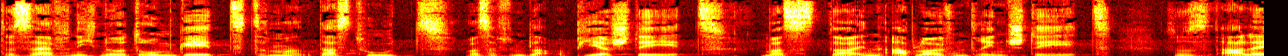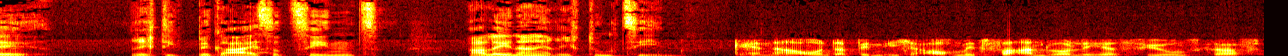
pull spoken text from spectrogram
dass es einfach nicht nur darum geht, dass man das tut, was auf dem Blatt Papier steht, was da in Abläufen drin steht, sondern dass alle richtig begeistert sind, alle in eine Richtung ziehen. Genau, und da bin ich auch mitverantwortlich als Führungskraft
